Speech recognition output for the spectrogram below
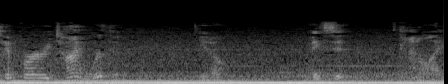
temporary time worth it. You know, makes it kind of like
